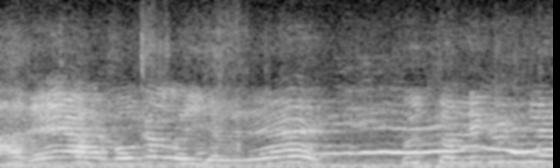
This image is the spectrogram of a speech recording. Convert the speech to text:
আরে আমার বউটা লই গেল রে তুই তো লিখুন নিয়ে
